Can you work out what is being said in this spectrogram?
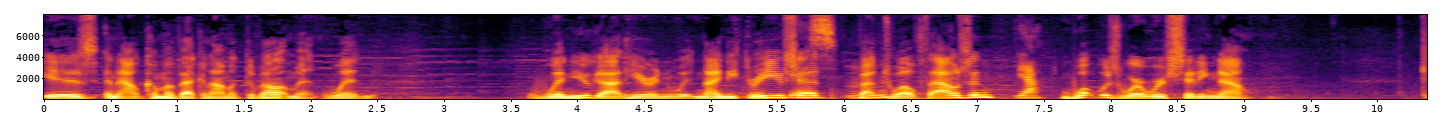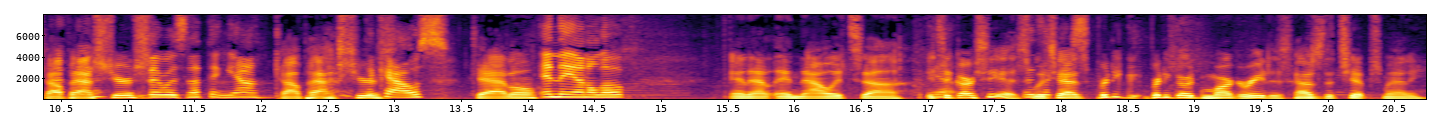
is an outcome of economic development. When when you got here in '93, you Yes. said about mm-hmm. twelve thousand. Yeah. What was where we're sitting now? Cow Nothing. pastures, There was nothing, yeah. cow pastures, The cows cattle, and the antelope. and and, and now it's uh, it's a Yeah. Garcia's, It's a which has pretty good- pretty good margaritas. How's the chips, Maddie?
